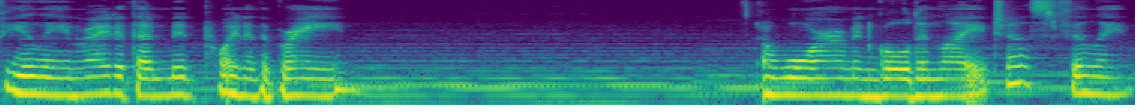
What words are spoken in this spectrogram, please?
Feeling right at that midpoint of the brain a warm and golden light just filling.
